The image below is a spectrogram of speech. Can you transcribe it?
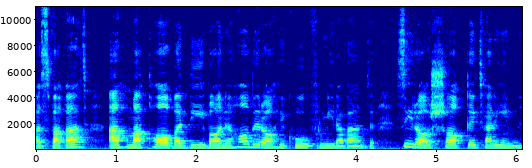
پس فقط احمقها و دیوانه ها به راه کفر می روند زیرا شاقه ترین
